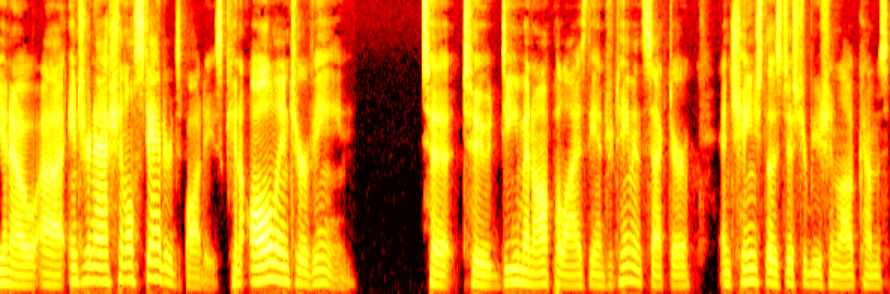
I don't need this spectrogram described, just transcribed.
you know, uh, international standards bodies can all intervene to to demonopolize the entertainment sector and change those distributional outcomes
